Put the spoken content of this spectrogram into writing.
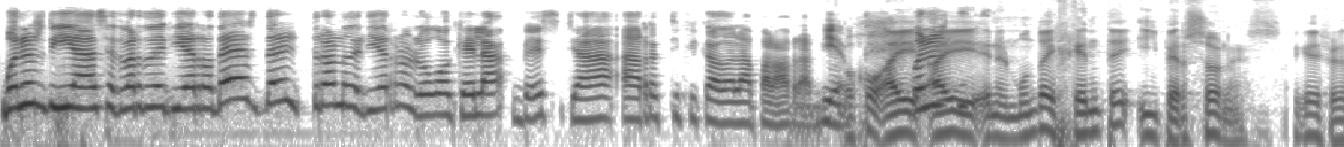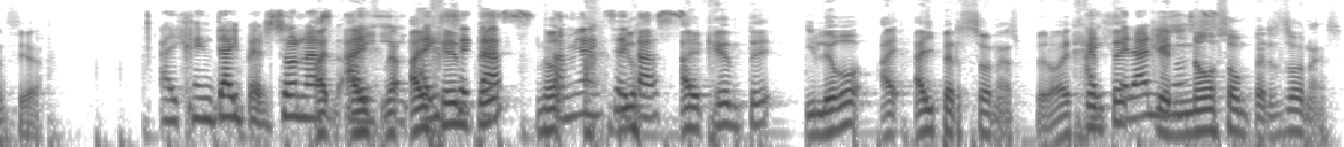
Buenos días, Eduardo del Hierro, desde el trono del hierro. Luego que la, ves, ya ha rectificado la palabra. Bien. Ojo, hay, hay- en el mundo hay gente y personas. Hay que diferenciar. Hay gente, hay personas, hay, hay setas, no, también hay digo, setas, hay gente y luego hay, personas, pero hay gente que no son personas.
